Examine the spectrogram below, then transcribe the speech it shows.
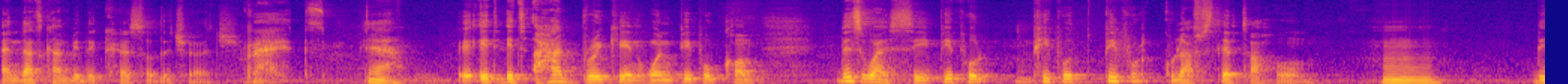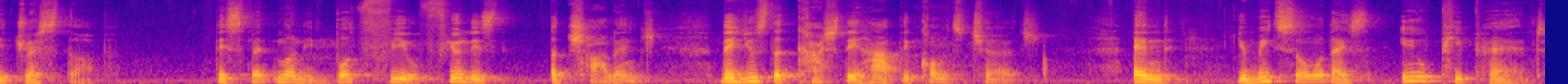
And that can be the curse of the church. Right. Yeah. It, it's heartbreaking when people come. This is why I see people people people could have slept at home. Mm. They dressed up. They spent money, bought fuel. Fuel is a challenge. They use the cash they have, they come to church. And you meet someone that is ill prepared,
